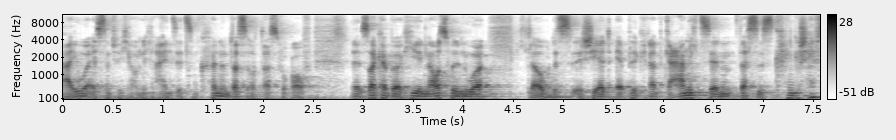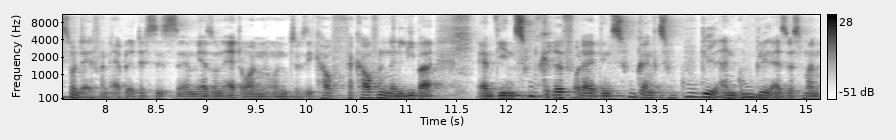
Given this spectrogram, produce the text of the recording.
iOS natürlich auch nicht einsetzen können. Und das ist auch das, worauf äh, Zuckerberg hier hinaus will. Nur, ich glaube, das schert Apple gerade gar nichts, denn das ist kein Geschäftsmodell von Apple. Das ist äh, mehr so ein Add-on und sie kauf, verkaufen dann lieber äh, den Zugriff oder den Zugang zu Google an Google. Also, dass man,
